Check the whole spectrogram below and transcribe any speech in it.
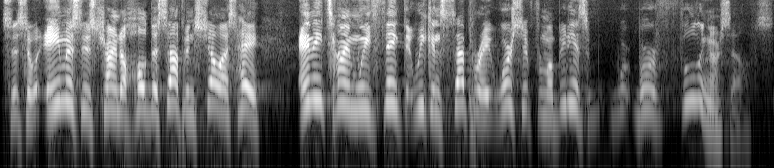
So, so Amos is trying to hold this up and show us hey, anytime we think that we can separate worship from obedience, we're, we're fooling ourselves.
